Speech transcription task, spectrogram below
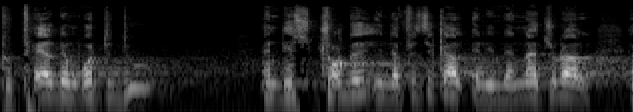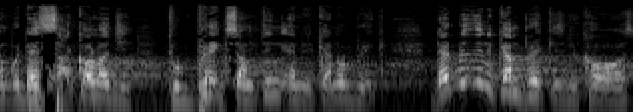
to tell them what to do. And they struggle in the physical and in the natural and with the psychology to break something and it cannot break. The reason it can't break is because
